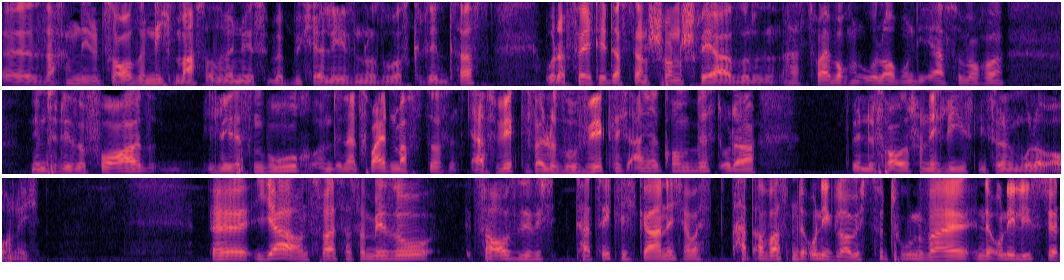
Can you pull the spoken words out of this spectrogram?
äh, Sachen, die du zu Hause nicht machst? Also wenn du jetzt über Bücher lesen oder sowas geredet hast? Oder fällt dir das dann schon schwer? Also du hast zwei Wochen Urlaub und die erste Woche nimmst du dir so vor, ich lese jetzt ein Buch und in der zweiten machst du das erst wirklich, weil du so wirklich angekommen bist? Oder wenn du zu Hause schon nicht liest, liest du dann im Urlaub auch nicht? Äh, ja, und zwar ist das bei mir so, zu Hause lese ich tatsächlich gar nicht, aber es hat auch was mit der Uni, glaube ich, zu tun, weil in der Uni liest du ja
